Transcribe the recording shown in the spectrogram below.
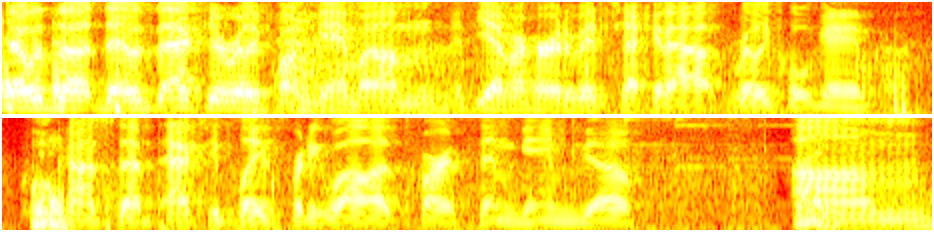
That was a, that was actually a really fun game. Um, if you haven't heard of it, check it out. Really cool game. Cool Nice. concept. Actually plays pretty well as far as sim games go. Nice. Um,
